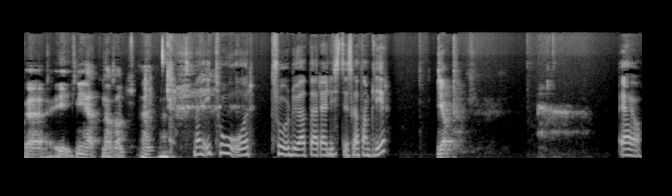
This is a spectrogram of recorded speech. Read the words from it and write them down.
uh, i nyhetene og sånn. Uh, Men i to år, tror du at det er realistisk at han blir? Japp. Jeg òg.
